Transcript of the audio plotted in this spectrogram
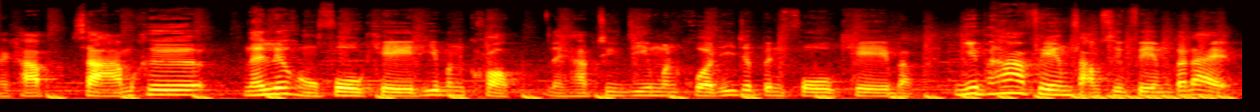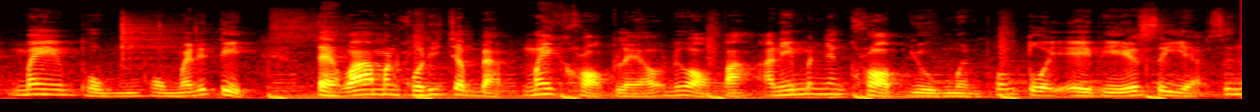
นะครับสามคือในเรื่องของ 4K ที่มันครอปนะครับ จริง ๆ มันควรที่จะเป็น 4K แบบ 25 เฟรม 30 เฟรมก็ได้ ไม่ผมผมไม่ได้ติด แต่ว่ามันควรที่จะแบบไม่ครอปแล้วนึกออกปะอันนี้มันยังครอปอยู่เหมือนพวกตัว APS-C อะ ซึ่ง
